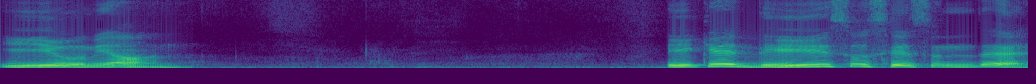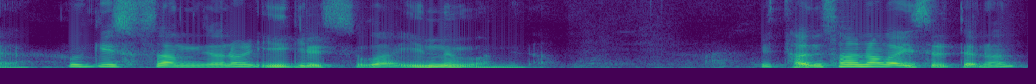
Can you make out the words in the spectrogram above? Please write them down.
이으면 이게 네수 세수인데 흑이 수상전을 이길 수가 있는 겁니다. 이 단수 하나가 있을 때는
